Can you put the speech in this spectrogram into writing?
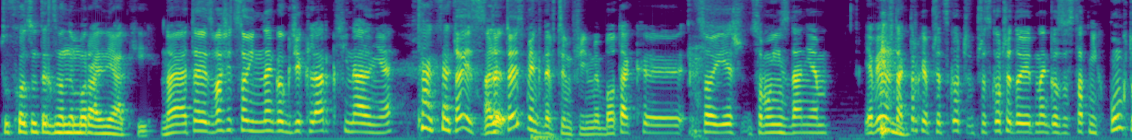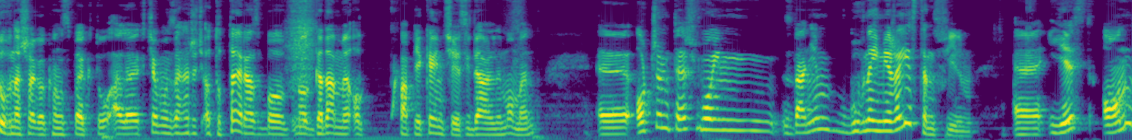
tu wchodzą tak zwane moralniaki. No ale to jest właśnie co innego, gdzie Clark finalnie... Tak, tak, To jest, ale to, to jest piękne w tym filmie, bo tak, y, co jest, co moim zdaniem... Ja wiem, że tak trochę przeskoczę, do jednego z ostatnich punktów naszego konspektu, ale chciałbym zahaczyć o to teraz, bo no, gadamy o papie Kencie, jest idealny moment. E, o czym też moim zdaniem w głównej mierze jest ten film. E, jest on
